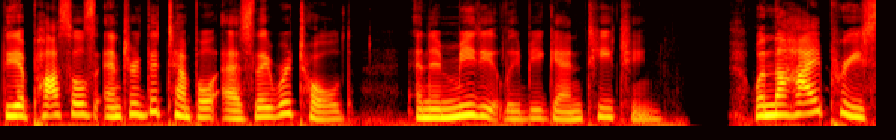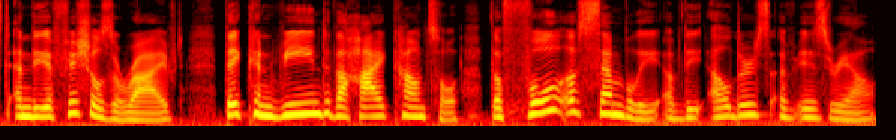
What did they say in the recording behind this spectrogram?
the apostles entered the temple as they were told, and immediately began teaching. When the high priest and the officials arrived, they convened the high council, the full assembly of the elders of Israel.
